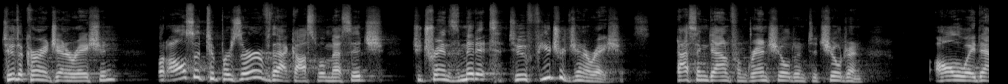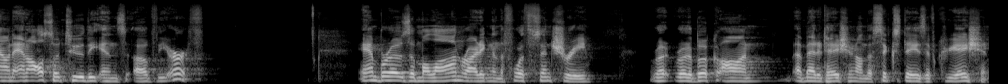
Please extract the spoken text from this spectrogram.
to the current generation, but also to preserve that gospel message, to transmit it to future generations passing down from grandchildren to children, all the way down, and also to the ends of the earth. Ambrose of Milan, writing in the fourth century, wrote, wrote a book on a meditation on the six days of creation.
